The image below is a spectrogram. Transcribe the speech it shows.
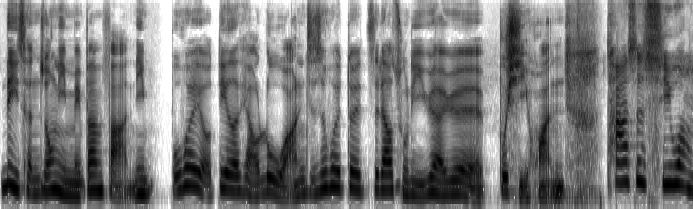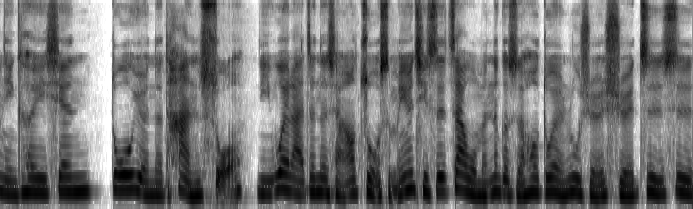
历程中，你没办法，你不会有第二条路啊，你只是会对资料处理越来越不喜欢。他是希望你可以先。多元的探索，你未来真的想要做什么？因为其实，在我们那个时候，多元入学学制是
